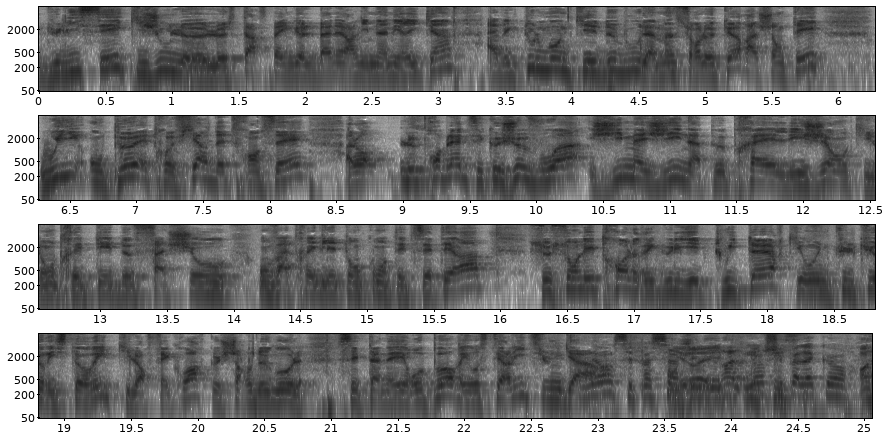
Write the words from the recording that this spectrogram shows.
du, lycée qui joue le, Star Spangled Banner, l'hymne américain, avec tout le monde qui est debout, la main sur le cœur, à chanter. Oui, on peut être fier d'être français. Alors, le problème, c'est que je vois, j'imagine à peu près les gens qui l'ont traité de facho, on va te régler ton compte, etc. Ce sont les trolls réguliers de Twitter qui ont une culture historique qui leur fait croire que Charles de Gaulle, c'est un aéroport et Austerlitz, une gare. Non, c'est pas ça. Non, je suis pas d'accord. Ah,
